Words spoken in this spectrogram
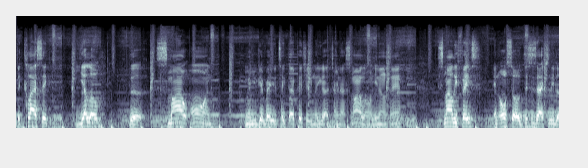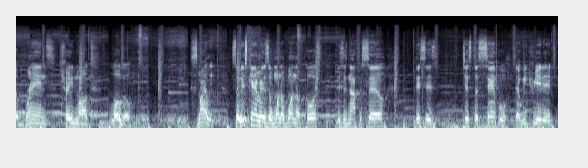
The classic yellow, the smile on when you get ready to take that picture, you know, you gotta turn that smile on, you know what I'm saying? Smiley face, and also this is actually the brand's trademarked logo, Smiley. So this camera is a one of one, of course. This is not for sale. This is just a sample that we created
